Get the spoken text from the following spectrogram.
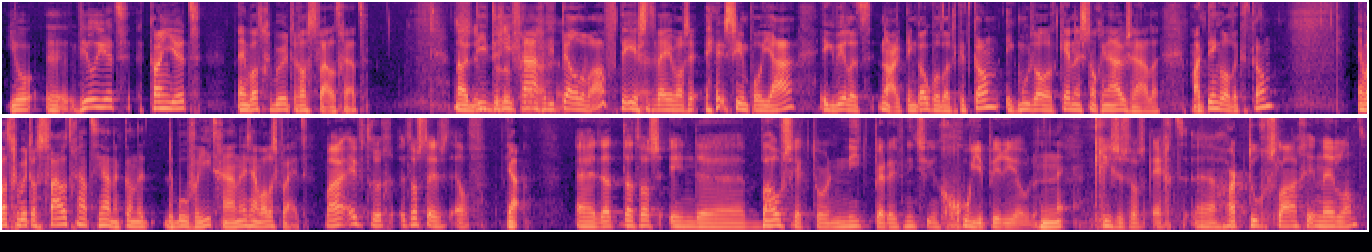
joh, eh, wil je het? Kan je het? En wat gebeurt er als het fout gaat? Nou, die drie vragen, die pelden we af. De eerste Ja. twee was eh, simpel ja. Ik wil het. Nou, ik denk ook wel dat ik het kan. Ik moet wel wat kennis nog in huis halen. Maar ik denk wel dat ik het kan. En wat gebeurt als het fout gaat? Ja, dan kan de, de boel failliet gaan en zijn we alles kwijt. Maar even terug, het was 2011. Ja, Eh, dat, dat was in de bouwsector niet per definitie een goede periode. nee. De crisis was echt eh, hard toegeslagen in Nederland.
